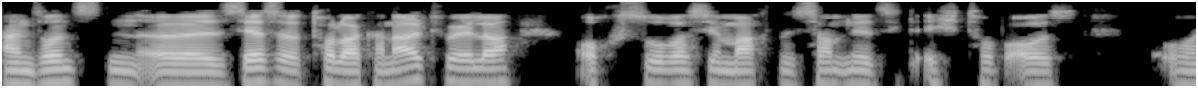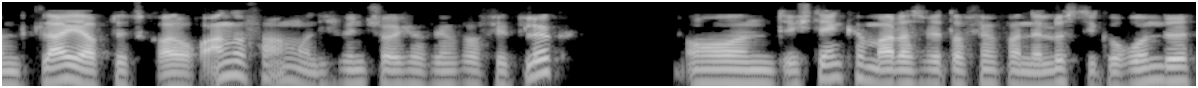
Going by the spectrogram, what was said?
Ansonsten äh, sehr, sehr toller Kanaltrailer. Auch so, was ihr macht. Das Thumbnail sieht echt top aus. Und klar, ihr habt jetzt gerade auch angefangen und ich wünsche euch auf jeden Fall viel Glück. Und ich denke mal, das wird auf jeden Fall eine lustige Runde.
